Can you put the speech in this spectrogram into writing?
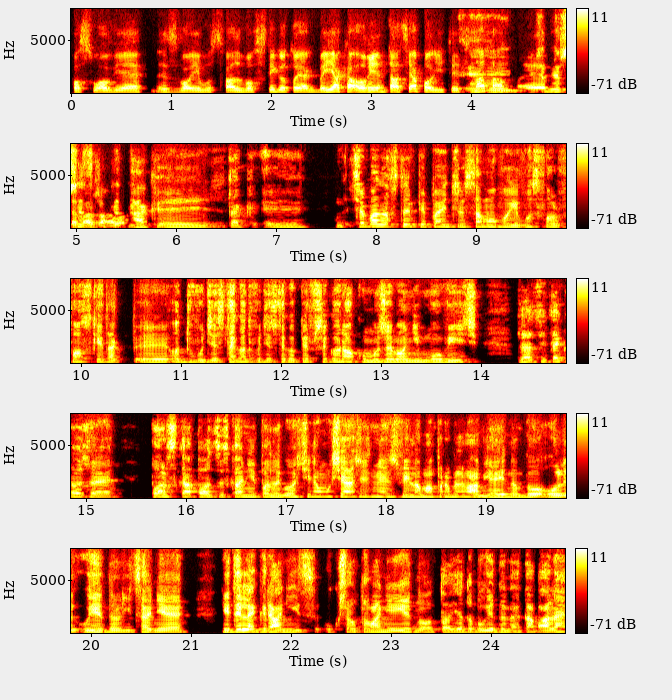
posłowie z województwa lwowskiego, to jakby jaka orientacja polityczna tam e, przeważała? Tak, e, tak e, Trzeba na wstępie powiedzieć, że samo województwo lwowskie tak od 20-21 roku możemy o nim mówić, z racji tego, że Polska po odzyskaniu niepodległości no, musiała się zmierzyć z wieloma problemami, a jedno było ujednolicenie nie tyle granic, ukształtowanie jedno, to, to był jeden etap, ale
